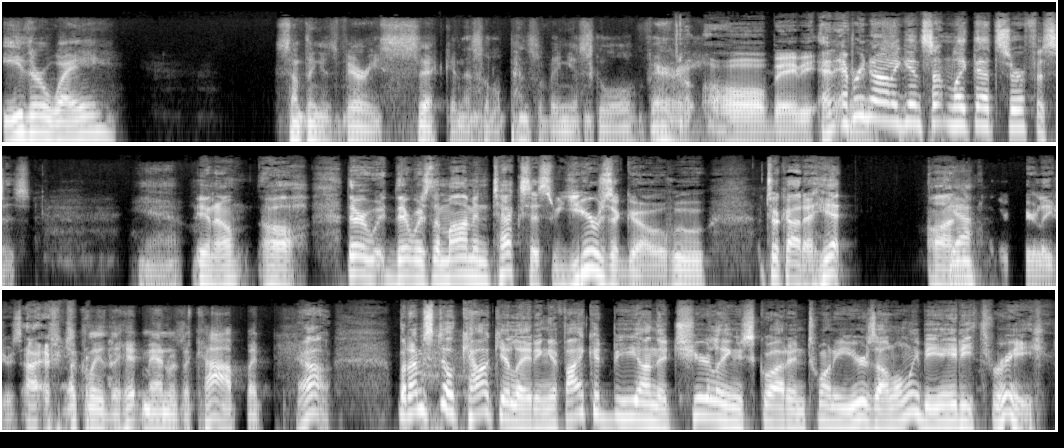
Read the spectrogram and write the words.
either way something is very sick in this little pennsylvania school very Oh, baby. And every now and again, something like that surfaces. yeah You know, oh, there there was the mom in Texas years ago who took out a hit on Yeah. cheerleaders. I, luckily the hitman was a cop but yeah, but I'm still calculating if I could be on the cheerleading squad in 20 years, I'll only be 83.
